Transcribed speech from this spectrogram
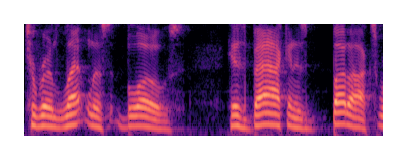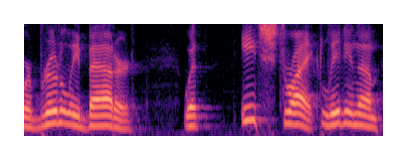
to relentless blows his back and his buttocks were brutally battered, with each strike leaving them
